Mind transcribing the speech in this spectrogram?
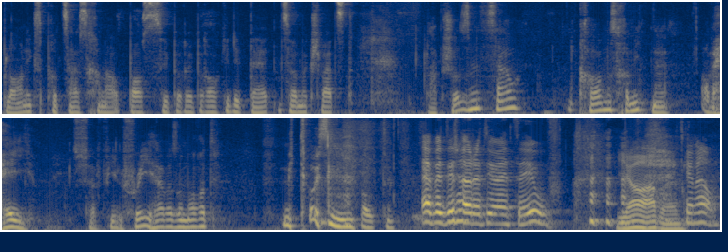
Planungsprozesse kann anpassen kann, über, über Agilität und so haben wir geschwätzt. Ich glaube schon, dass man das auch in Kamus kann mitnehmen kann. Aber hey, es ist ja viel free, was wir machen mit unserem Inhalt. Eben, ihr hört ja jetzt eh auf. ja, aber. Genau.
